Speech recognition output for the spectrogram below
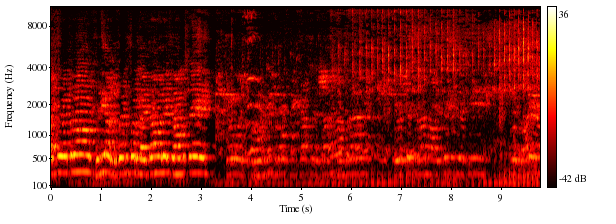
ਅਤੇ ਉਧਰੋਂ ਸ੍ਰੀ ਹਰਗੋਬਿੰਦਪੁਰ ਲਾਈਟਾਂ ਵਾਲੇ ਚੌਂਕ ਤੇ ਰੋਡ ਦੀ ਬਲੌਕ ਕੀਤਾ ਤੇ ਸਾਹਮਣੇ ਉਹਦੇ ਨਾਲ ਨਾਲ ਤੇ ਅਸੀਂ ਜੋ ਸਾਰੇ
